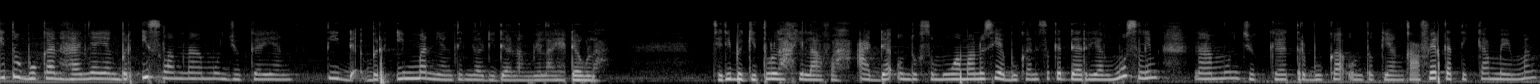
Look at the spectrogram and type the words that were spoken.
itu bukan hanya yang berislam namun juga yang tidak beriman yang tinggal di dalam wilayah daulah. Jadi begitulah khilafah ada untuk semua manusia bukan sekedar yang muslim namun juga terbuka untuk yang kafir ketika memang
